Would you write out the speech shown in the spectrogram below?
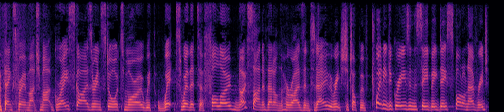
Thanks very much, Mark. Grey skies are in store tomorrow with wet weather to follow. No sign of that on the horizon today. We reached a top of 20 degrees in the CBD, spot on average.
